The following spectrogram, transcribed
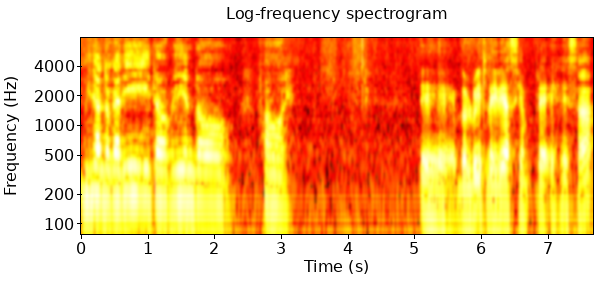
mirando caritas o pidiendo favores. Eh, don Luis, la idea siempre es esa.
